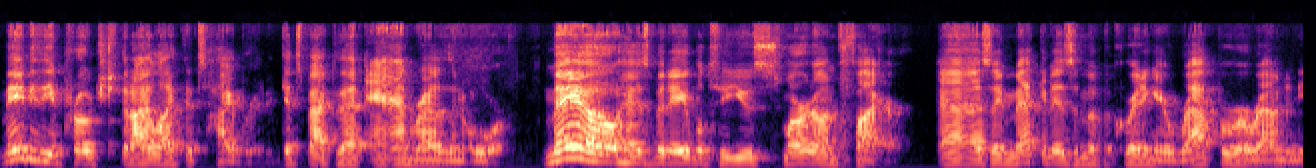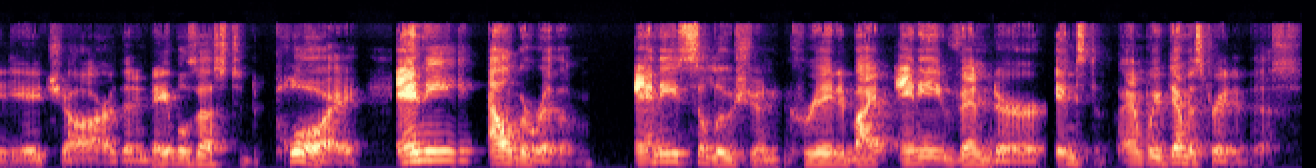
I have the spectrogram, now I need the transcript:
maybe the approach that I like that's hybrid. It gets back to that and rather than or. Mayo has been able to use SMART on FHIR as a mechanism of creating a wrapper around an EHR that enables us to deploy any algorithm, any solution created by any vendor instantly. And we've demonstrated this.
